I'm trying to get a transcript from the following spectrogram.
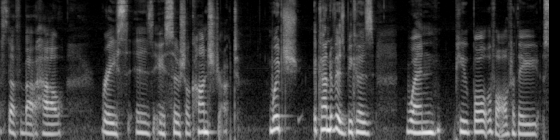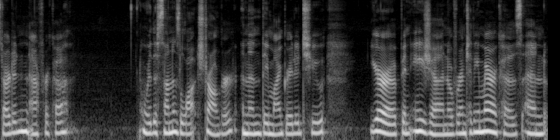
stuff about how race is a social construct, which it kind of is because when people evolved, they started in Africa where the sun is a lot stronger, and then they migrated to Europe and Asia and over into the Americas, and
